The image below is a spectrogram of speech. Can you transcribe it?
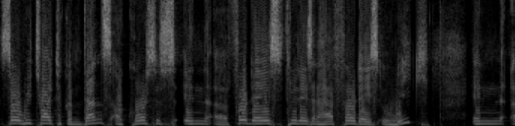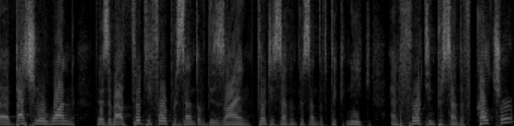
So we try to condense our courses in uh, four days, three days and a half, four days a week. In uh, Bachelor 1, there's about 34% of design, 37% of technique, and 14% of culture.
